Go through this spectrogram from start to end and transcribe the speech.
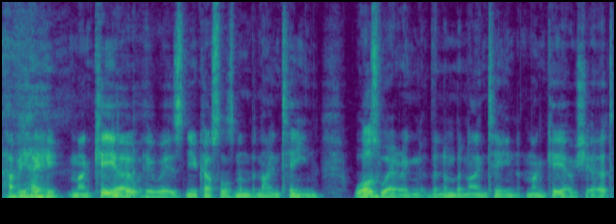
Javier Manquillo, who is Newcastle's number nineteen, was wearing the number nineteen Manquillo shirt.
